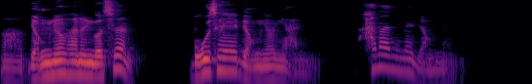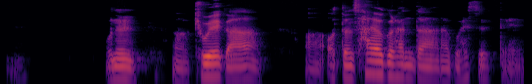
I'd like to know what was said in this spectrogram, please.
어, 명령하는 것은 모세의 명령이 아닙니다. 하나님의 명령입니다. 오늘 어, 교회가 어, 어떤 사역을 한다라고 했을 때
